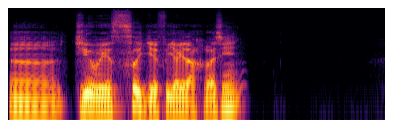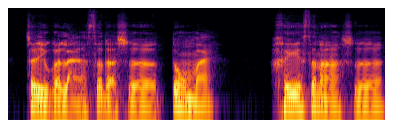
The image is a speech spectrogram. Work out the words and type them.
嗯，即为刺激肺小叶的核心。这里有个蓝色的是动脉，黑色呢是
